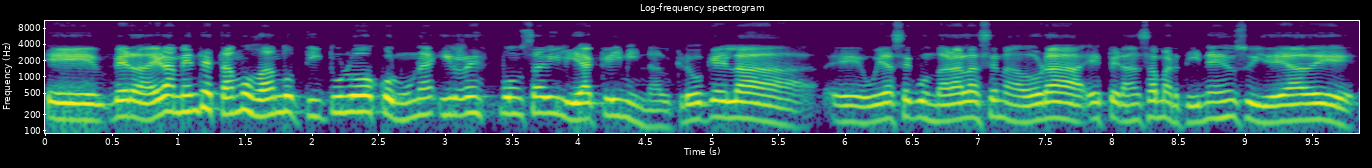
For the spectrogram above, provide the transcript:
eh, verdaderamente estamos dando títulos con una irresponsabilidad criminal. Creo que la eh, voy a secundar a la senadora Esperanza Martínez en su idea de,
